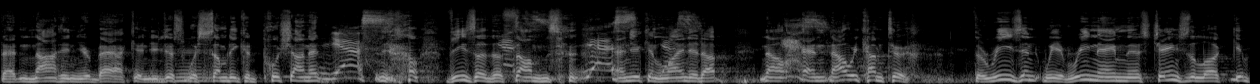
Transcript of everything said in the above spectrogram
that knot in your back, and you just wish mm-hmm. somebody could push on it. Yes. You know, these are the yes. thumbs. Yes. and you can yes. line it up. Now, and now we come to the reason we have renamed this, changed the look, give,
